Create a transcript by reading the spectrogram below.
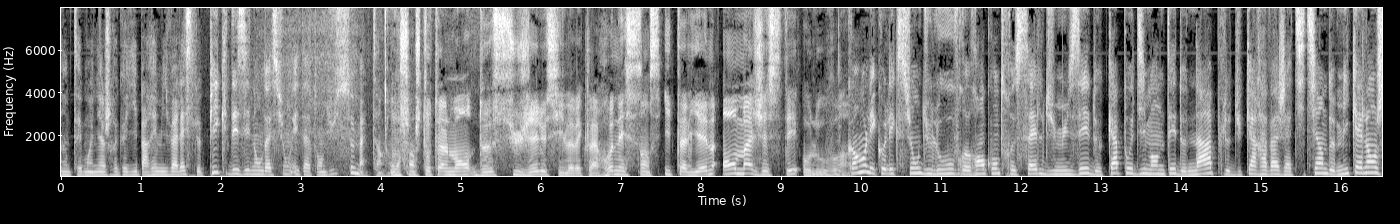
Un témoignage recueilli par Rémi Vallès. Le pic des inondations est attendu ce matin. On change totalement de sujet, Lucille, avec la Renaissance italienne en majesté au Louvre. Quand les collections du Louvre rencontrent celles du musée de Capodimonte de Naples, du Caravage à Titien, de Michel-Ange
